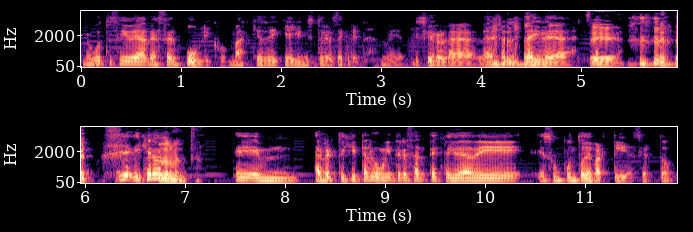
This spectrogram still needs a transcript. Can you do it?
Me gusta esa idea de hacer público, más que de que haya una historia secreta. Me prefiero la, la, idea. Sí. Dijeron, Totalmente. Em, Alberto, dijiste algo muy interesante, esta idea de es un punto de partida, ¿cierto?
